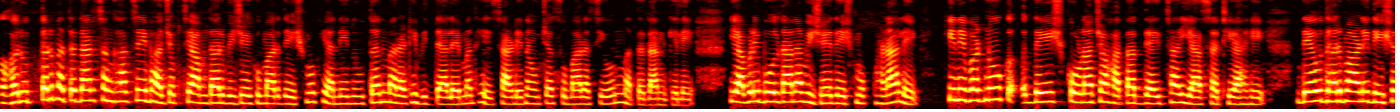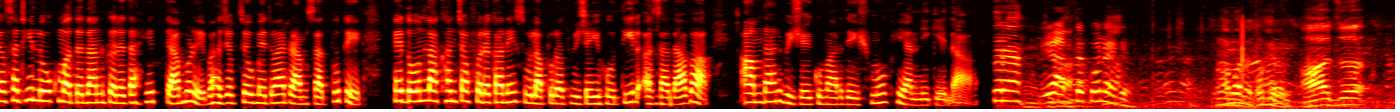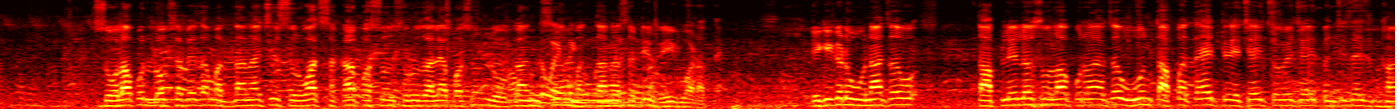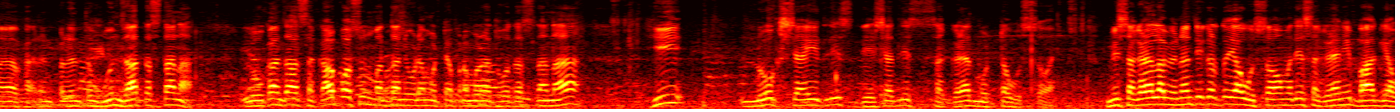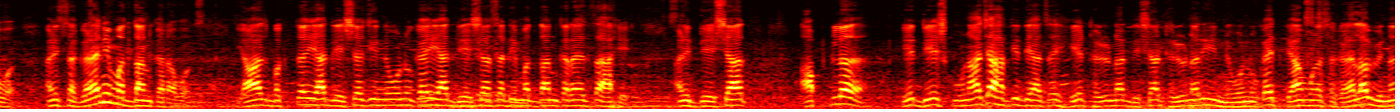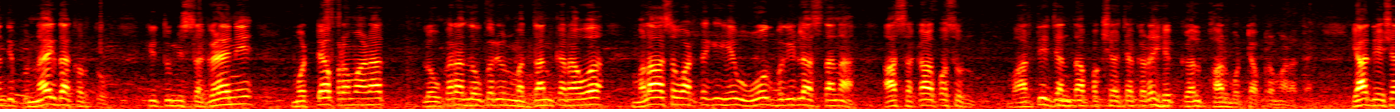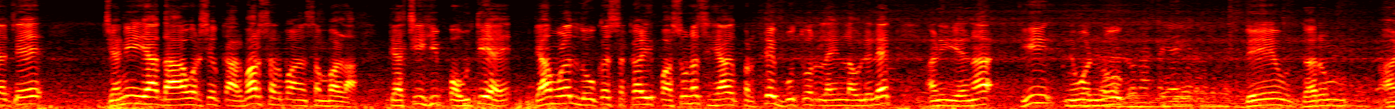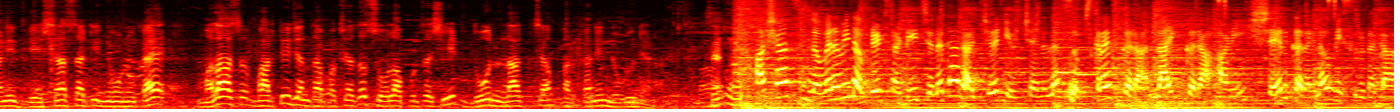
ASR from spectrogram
शहर उत्तर मतदारसंघाचे भाजपचे आमदार विजयकुमार देशमुख यांनी नूतन मराठी विद्यालयमध्ये साडेनऊच्या सुमारास येऊन मतदान केले. यावेळी बोलताना विजय देशमुख म्हणाले ही निवडणूक देश कोणाच्या हातात द्यायचा यासाठी आहे. देवधर्म आणि देशासाठी लोक मतदान करत आहेत. त्यामुळे भाजपचे उमेदवार राम सातपुते हे दोन लाखांच्या फरकाने सोलापुरात विजयी होतील असा दावा आमदार विजयकुमार देशमुख यांनी केला. हे? आज सोलापूर लोकसभेच्या मतदानाची सुरुवात सकाळपासून सुरू झाल्यापासून लोकांचं मतदानासाठी रेग वाढत आहे. एकीकडे उन्हाचं तापलेलं सोलापुराचं ऊन तापत आहे त्रेचाळीस चव्वेचाळीस पंचेचाळीस पर्यंत ऊन जात असताना लोकांचा सकाळपासून मतदान एवढ्या मोठ्या प्रमाणात होत असताना ही लोकशाहीतली देशातली सगळ्यात मोठा उत्सव आहे. मी सगळ्याला विनंती करतो या उत्सवामध्ये सगळ्यांनी भाग घ्यावं आणि सगळ्यांनी मतदान करावं. आज फक्त या देशाची निवडणूक आहे या देशासाठी मतदान करायचं आहे. आणि देशात आपलं हे देश कोणाच्या हाती द्यायचं हे ठरविणार दिशा ठरवणारी ही निवडणूक आहे. त्यामुळे सगळ्याला विनंती पुन्हा एकदा करतो की तुम्ही सगळ्यांनी मोठ्या प्रमाणात लवकरात लवकर येऊन मतदान करावं. मला असं वाटतं की हे ओघ बघितलं असताना आज सकाळपासून भारतीय जनता पक्षाच्याकडे हे कल फार मोठ्या प्रमाणात आहे. या देशाचे ज्यांनी या दहा वर्ष कारभार सरबा सांभाळला त्याची ही पावती आहे. त्यामुळं लोक सकाळीपासूनच ह्या प्रत्येक बूथवर लाईन लावलेले आहेत आणि येणार ही निवडणूक देव धर्म आणि देशासाठी निवडणूक आहे. मला असं भारतीय जनता पक्षाचं सोलापूरचं सीट दोन लाखच्या फरकाने निवडून येणार. अशाच नवनवीन अपडेटसाठी जनता राज्य न्यूज चॅनलला सबस्क्राईब करा लाईक करा आणि शेअर करायला विसरू नका.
